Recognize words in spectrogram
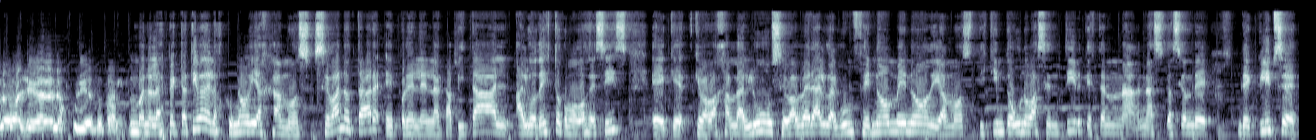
no va a llegar a la oscuridad total. Bueno, la expectativa de los que no viajamos, ¿se va a notar, eh, ponerle en la capital, algo de esto, como vos decís, eh, que, va a bajar la luz, se va a ver algo, algún fenómeno, digamos, distinto, uno va a sentir que está en una, situación de, eclipse?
